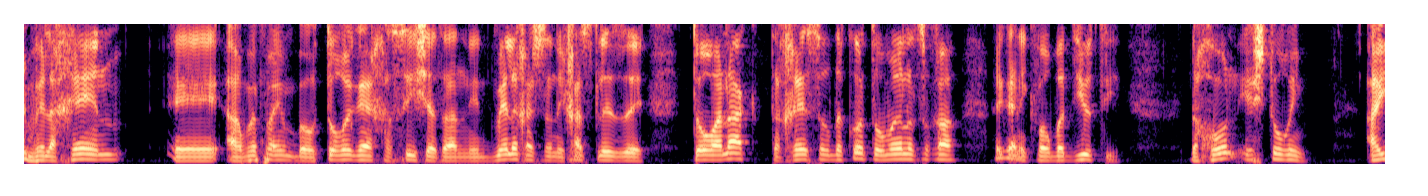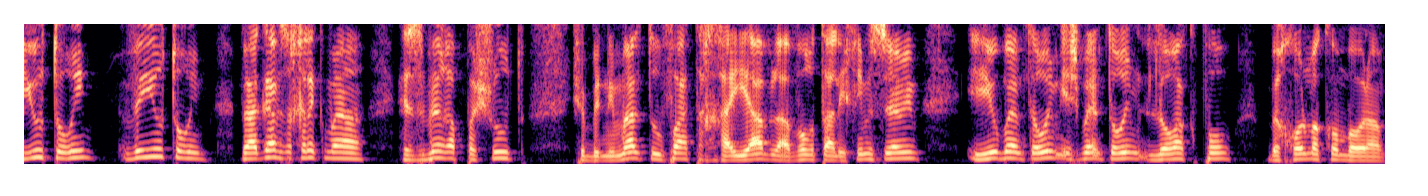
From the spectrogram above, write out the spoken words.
ולכן, אה, הרבה פעמים באותו רגע יחסי, שאתה, נדמה לך שאתה נכנס לאיזה תור ענק, אתה אחרי עשר דקות, אתה אומר לעצמך, רגע, אני כבר בדיוטי. נכון, יש תורים. היו תורים ויהיו תורים. ואגב, זה חלק מההסבר הפשוט, שבנמל תעופה אתה חייב לעבור תהליכים מסוימים, יהיו בהם תורים, יש בהם תורים לא רק פה, בכל מקום בעולם.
